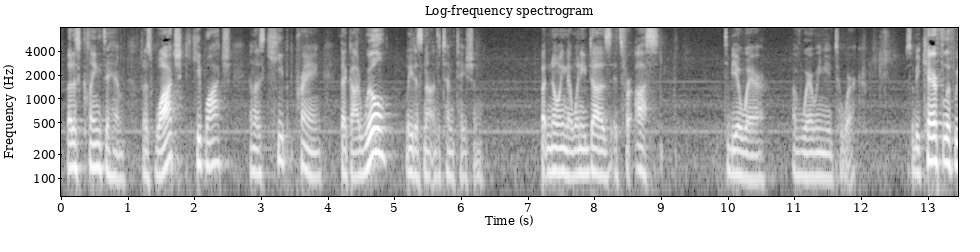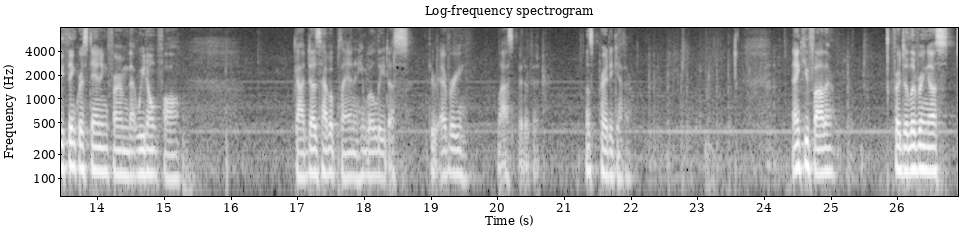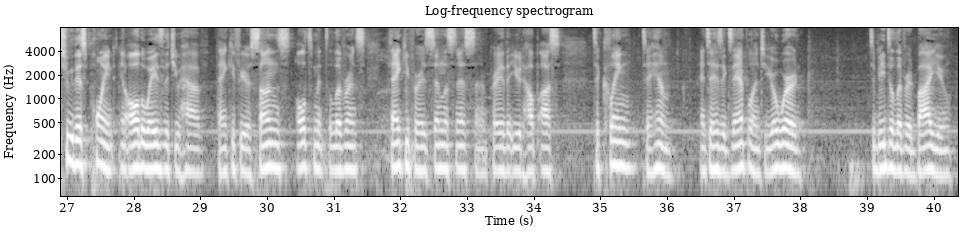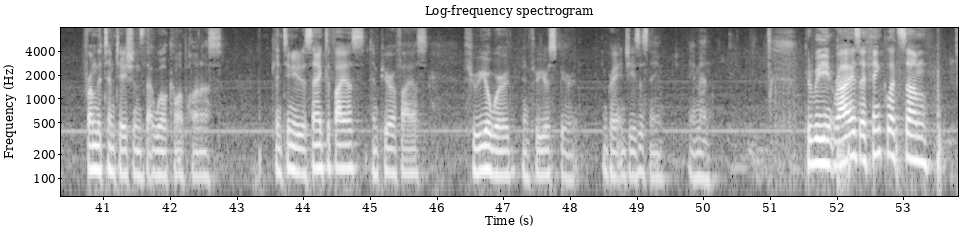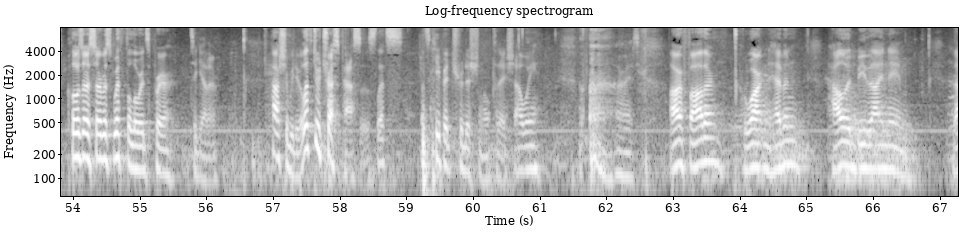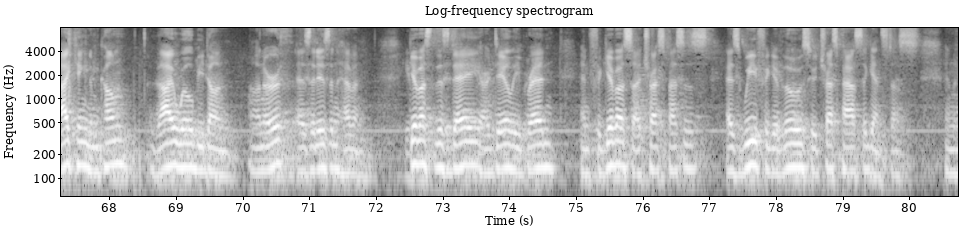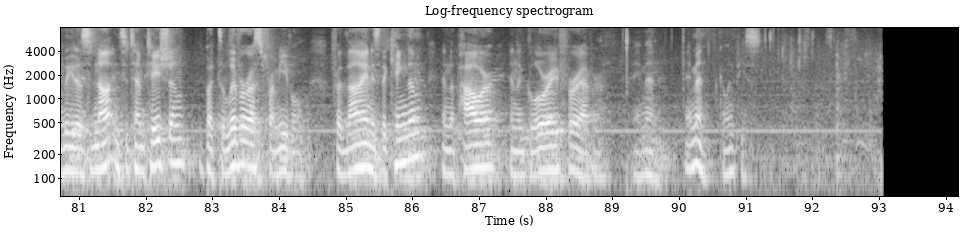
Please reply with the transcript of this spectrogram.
Let us cling to him. Let us watch, keep watch, and let us keep praying that God will lead us not into temptation, but knowing that when he does, it's for us to be aware of where we need to work. So be careful if we think we're standing firm that we don't fall. God does have a plan, and He will lead us through every last bit of it. Let's pray together. Thank you, Father, for delivering us to this point in all the ways that you have. Thank you for your Son's ultimate deliverance. Thank you for his sinlessness, and I pray that you'd help us to cling to him and to his example and to your word to be delivered by you from the temptations that will come upon us. Continue to sanctify us and purify us through your word and through your spirit. We pray in Jesus' name. Amen. Could we rise? I think let's um, close our service with the Lord's Prayer together. How should we do it? Let's do trespasses. Let's, let's keep it traditional today, shall we? All right. Our Father, who art in heaven, hallowed be thy name. Thy kingdom come, thy will be done on earth as it is in heaven. Give us this day our daily bread, and forgive us our trespasses, as we forgive those who trespass against us. And lead us not into temptation, but deliver us from evil. For thine is the kingdom, and the power, and the glory forever. Amen. Amen. Go in peace.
